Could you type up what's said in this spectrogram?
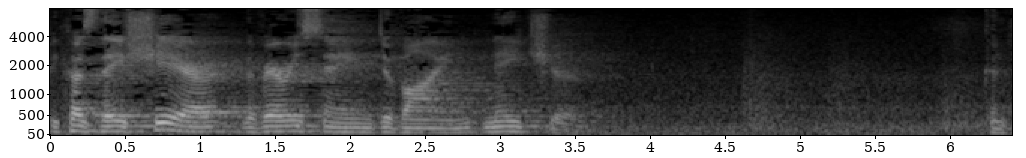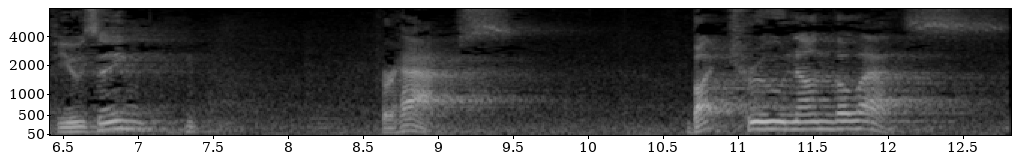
because they share the very same divine nature. Confusing? Perhaps. But true nonetheless.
